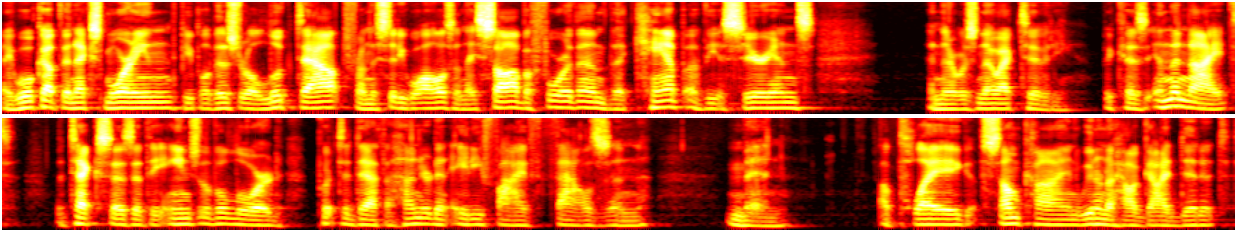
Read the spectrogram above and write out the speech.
They woke up the next morning. The people of Israel looked out from the city walls and they saw before them the camp of the Assyrians, and there was no activity because in the night, the text says that the angel of the Lord put to death 185,000 men. A plague of some kind. We don't know how God did it.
